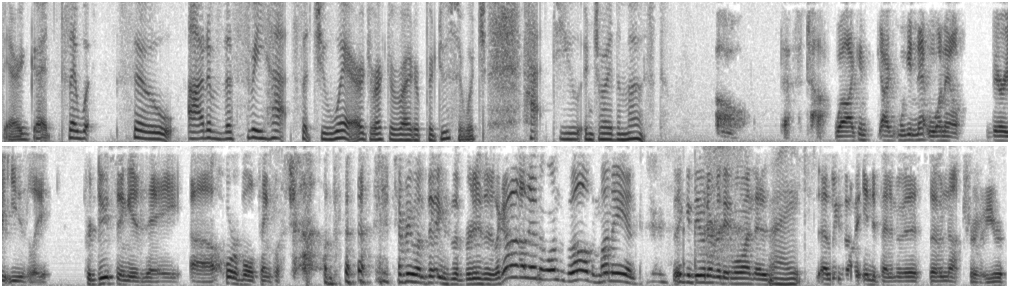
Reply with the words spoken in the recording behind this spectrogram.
Very good. So, what- so out of the three hats that you wear, director, writer, producer, which hat do you enjoy the most? Oh, that's tough. Well, I can I, we can net one out very easily. Producing is a uh, horrible, thankless job. Everyone thinks the producers like, oh, they're the ones with all the money and they can do whatever they want. That is Right. at least on an independent movie. That's so not true. You're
